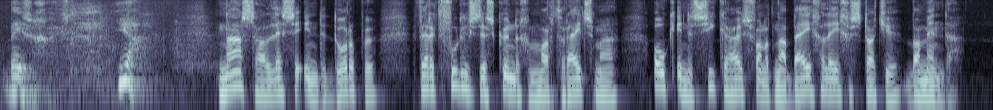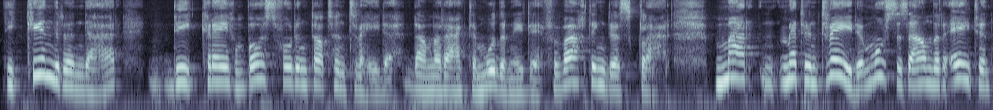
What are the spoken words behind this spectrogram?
bezig geweest? Ja, Naast haar lessen in de dorpen werkt voedingsdeskundige Mart Rijtsma ook in het ziekenhuis van het nabijgelegen stadje Bamenda. Die kinderen daar, die kregen borstvoeding tot hun tweede. Dan raakte moeder niet in verwachting, dus klaar. Maar met hun tweede moesten ze ander eten.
